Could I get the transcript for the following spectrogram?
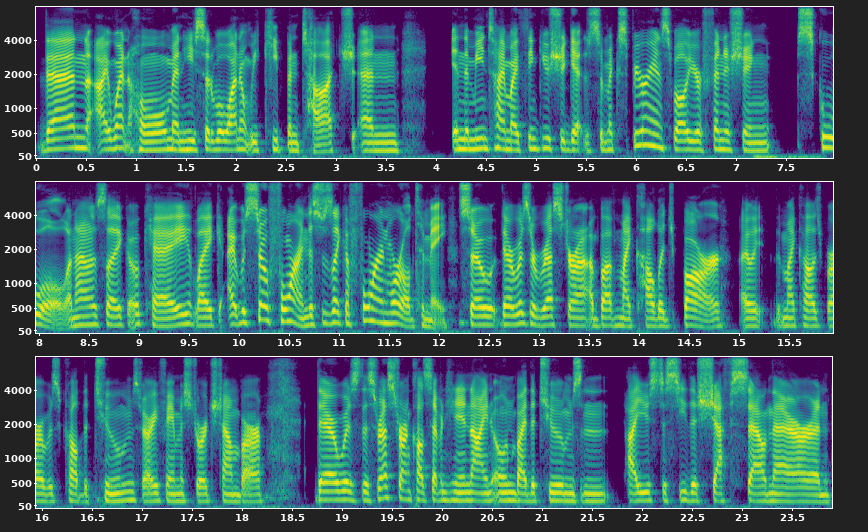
then I went home and he said, Well, why don't we keep in touch? And in the meantime, I think you should get some experience while you're finishing school. And I was like, okay, like I was so foreign. This was like a foreign world to me. So there was a restaurant above my college bar. I, my college bar was called the Tombs, very famous Georgetown bar. There was this restaurant called 1789 owned by the Tombs, and I used to see the chefs down there. And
